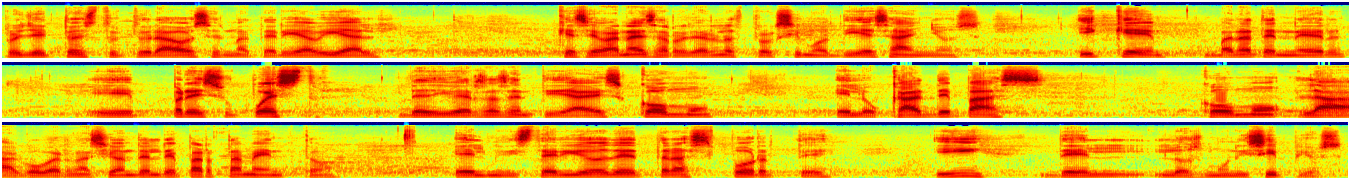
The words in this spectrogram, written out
proyectos estructurados en materia vial que se van a desarrollar en los próximos 10 años y que van a tener eh, presupuesto de diversas entidades como el OCAD de Paz, como la gobernación del departamento, el Ministerio de Transporte y de los municipios.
